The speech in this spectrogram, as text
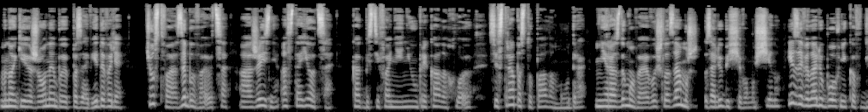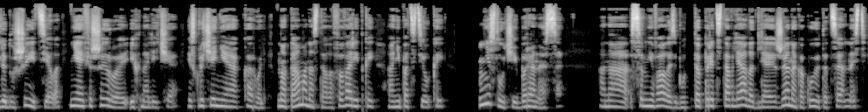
Многие жены бы позавидовали. Чувства забываются, а жизнь остается. Как бы Стефания не упрекала Хлою, сестра поступала мудро. Не раздумывая, вышла замуж за любящего мужчину и завела любовников для души и тела, не афишируя их наличие. Исключение – король, но там она стала фавориткой, а не подстилкой. Не случай баронесса. Она сомневалась, будто представляла для Эжена какую-то ценность.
